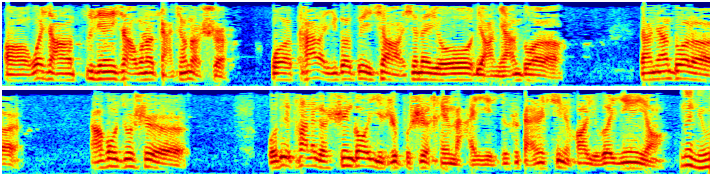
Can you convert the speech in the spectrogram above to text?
哦，我想咨询一下我那感情的事。我谈了一个对象，现在有两年多了，两年多了，然后就是我对他那个身高一直不是很满意，就是感觉心里好像有个阴影。那你为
